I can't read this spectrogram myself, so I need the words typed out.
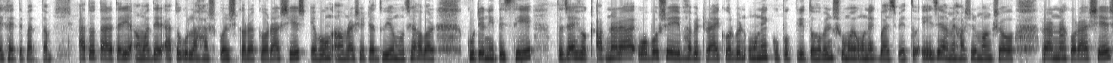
দেখাইতে পারতাম, এত তাড়াতাড়ি আমাদের এতগুলো হাঁস পরিষ্কার করা শেষ এবং আমরা সেটা ধুয়ে মুছে আবার কুটে নিতেছি। তো যাই হোক, আপনারা অবশ্যই এইভাবে ট্রাই করবেন। অনেক উপকৃত হবেন। সময় অনেক বাঁচবে তো এই যে আমি হাঁসের মাংস রান্না করা শেষ।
